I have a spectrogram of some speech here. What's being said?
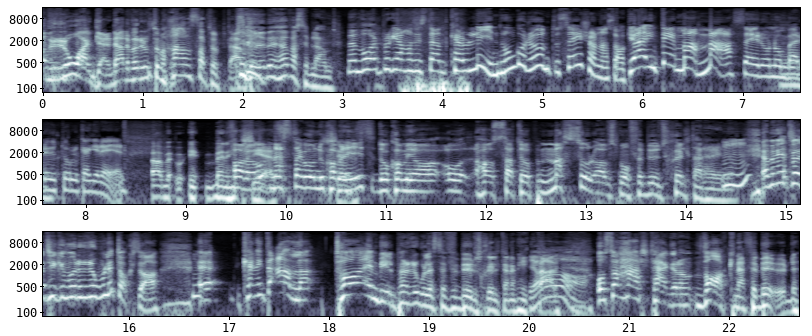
Av Roger. Det hade varit roligt om han satt upp den. Skulle behövas ibland. men vår programassistent Caroline hon går runt och säger sådana saker. Jag är inte mamma, säger hon och hon bär ut olika grejer. Ja, men, cheers. nästa gång du kommer Cheers. hit, då kommer jag att ha satt upp massor av små förbudsskyltar här inne. Ja men vet du vad jag tycker vore roligt också? Eh, kan inte alla ta en bild på den roligaste förbudsskylten de hittar? Ja. Och så hashtaggar de vakna förbud.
